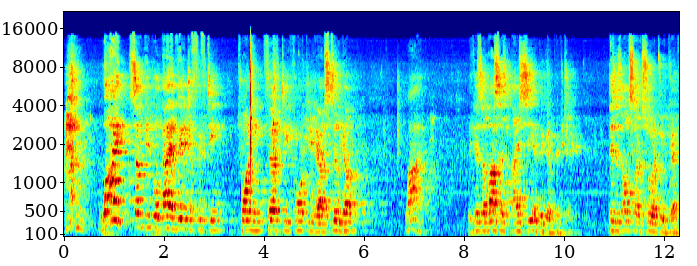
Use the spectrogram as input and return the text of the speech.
Why some people die at the age of 15, 20, 30, 40, they are still young? Why? Because Allah says, I see a bigger picture. This is also in Surah Al-Kahf.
